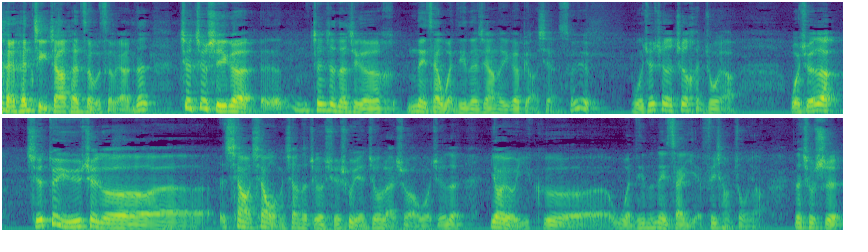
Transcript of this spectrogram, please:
很很紧张，很怎么怎么样，那就就是一个呃真正的这个内在稳定的这样的一个表现，所以我觉得这这很重要。我觉得其实对于这个像像我们这样的这个学术研究来说，我觉得要有一个稳定的内在也非常重要。那就是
